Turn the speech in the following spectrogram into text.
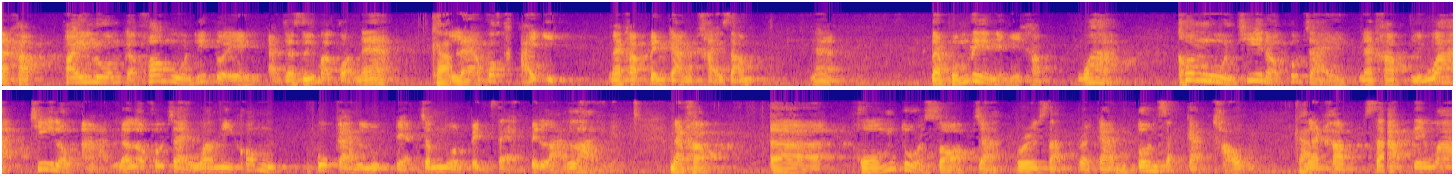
นะครับ ไปรวมกับข้อมูลที่ตัวเองอาจจะซื้อมาก่อนหน้าครับแล้วก็ขายอีกนะครับ เป็นการขายซ้ำนะแต่ผมเรียนอย่างนี้ครับว่าข้อมูลที่เราเข้าใจนะครับ หรือว่าที่เราอ่านแล้วเราเข้าใจว่ามีข้อมูลผู้การหลุดเนี่ยจำนวนเป็นแสนเป็นล้านลายเนี่ยนะครับเอ่อผมตรวจสอบจากบริษัทประกันต้นสังกัดเขาครับนะครับ ทราบได้ว่า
